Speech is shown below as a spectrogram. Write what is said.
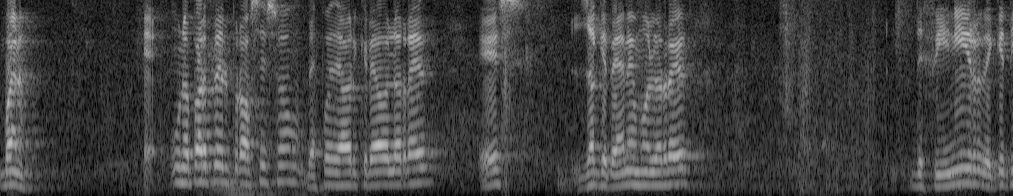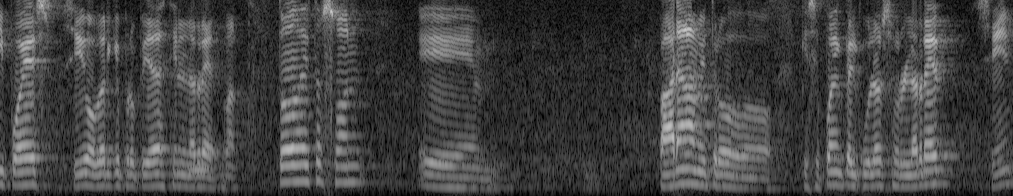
bueno, eh, una parte del proceso, después de haber creado la red, es, ya que tenemos la red, definir de qué tipo es, ¿sí? o ver qué propiedades tiene la red. Bueno, todos estos son eh, parámetros que se pueden calcular sobre la red, ¿sí?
